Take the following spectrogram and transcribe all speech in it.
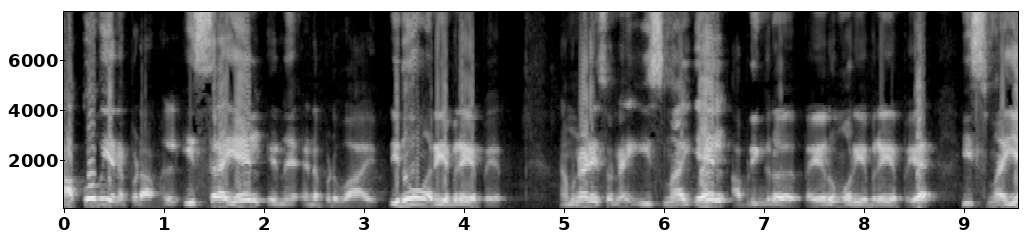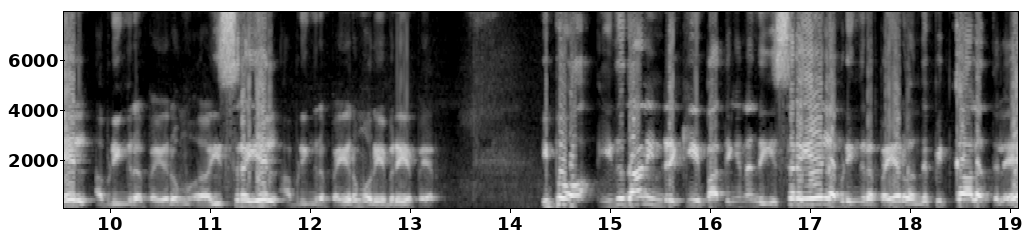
யாக்கோபு எனப்படாமல் இஸ்ரேல் என்று எனப்படுவாய். இதுவும் ஒரு எபிரேய பெயர். நான் முன்னாடியே சொன்னேன் இஸ்மாயேல் அப்படிங்கிற பெயரும் ஒரு எபிரேய பெயர். இஸ்மயேல் அப்படிங்கிற பெயரும் இஸ்ரேல் அப்படிங்கிற பெயரும் ஒரு எபிரேய பெயர். இப்போ இதுதான் இன்றைக்கு பாத்தீங்கன்னா இந்த இஸ்ரேல் அப்படிங்கிற பெயர் வந்து பிற்காலத்திலே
